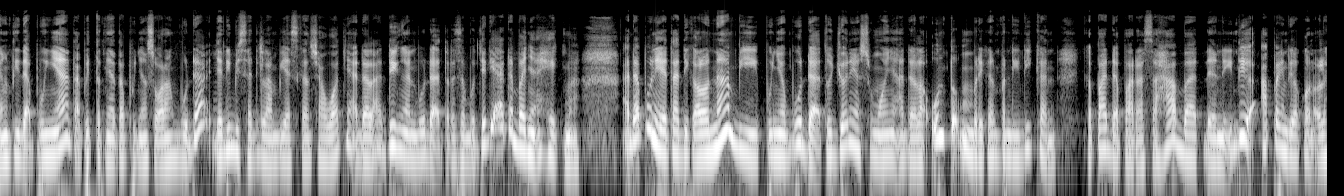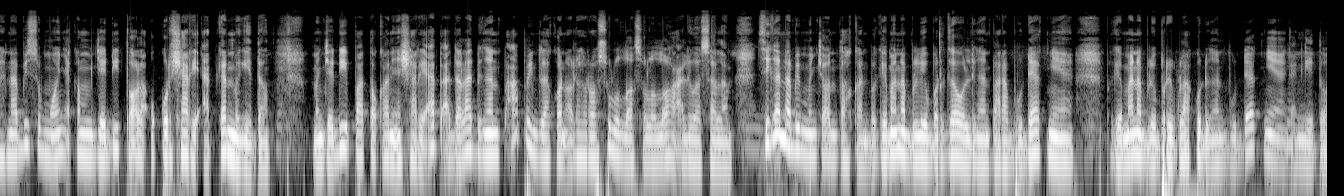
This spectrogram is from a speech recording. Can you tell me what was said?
yang tidak punya tapi ternyata punya seorang budak jadi bisa dilampiaskan syahwatnya adalah dengan budak tersebut. Jadi ada banyak hikmah. Adapun ya tadi kalau nabi punya budak tujuannya semuanya adalah untuk memberikan pendidikan kepada para sahabat dan ini apa yang dilakukan oleh nabi semuanya akan menjadi tolak ukur syariat kan begitu? Menjadi patokannya syariat adalah dengan apa yang dilakukan oleh Rasulullah Shallallahu Alaihi Wasallam. Sehingga Nabi mencontohkan bagaimana beliau bergaul dengan para budaknya bagaimana beliau berperilaku dengan budaknya kan gitu.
